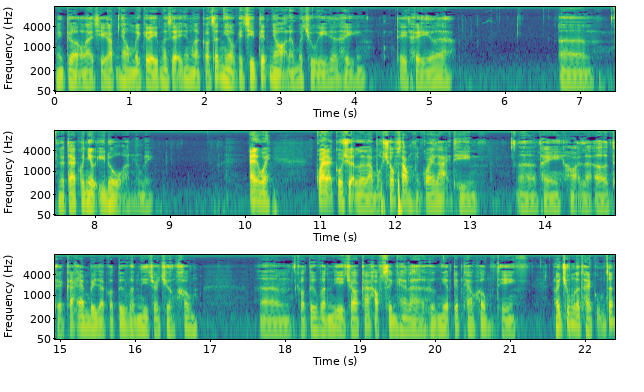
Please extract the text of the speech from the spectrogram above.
mình tưởng là chỉ gặp nhau mấy cái đấy mà dễ nhưng mà có rất nhiều cái chi tiết nhỏ nếu mà chú ý sẽ thấy thấy thấy là uh, người ta có nhiều ý đồ ở trong đấy. Anyway quay lại câu chuyện là làm một chốt xong mình quay lại thì uh, thầy hỏi là ở uh, thế các em bây giờ có tư vấn gì cho trường không? Uh, có tư vấn gì cho các học sinh hay là hướng nghiệp tiếp theo không? Thì nói chung là thầy cũng rất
